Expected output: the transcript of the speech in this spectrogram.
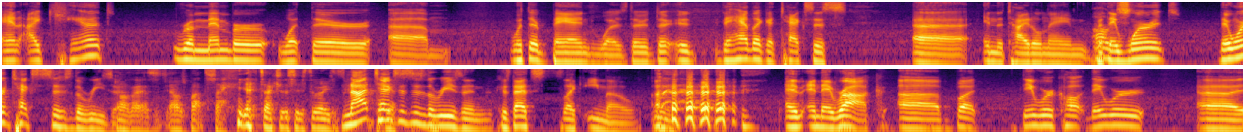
and I can't remember what their um what their band was. They're, they're it, they had like a Texas uh in the title name, but Oh, they weren't they weren't Texas is the reason. oh, there's, I was about to say yeah, Texas is the reason. not Texas is the reason because that's like emo, Mm. and and they rock. Uh, but they were called. They were, uh,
